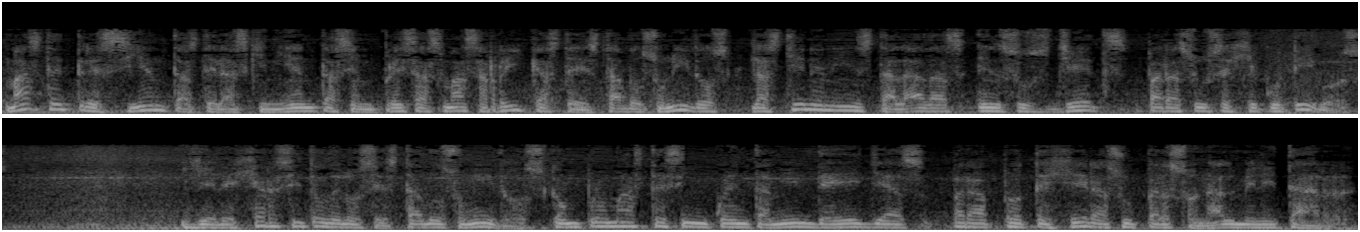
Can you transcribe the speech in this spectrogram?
Más de 300 de las 500 empresas más ricas de Estados Unidos las tienen instaladas en sus jets para sus ejecutivos. Y el ejército de los Estados Unidos compró más de 50.000 de ellas para proteger a su personal militar.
